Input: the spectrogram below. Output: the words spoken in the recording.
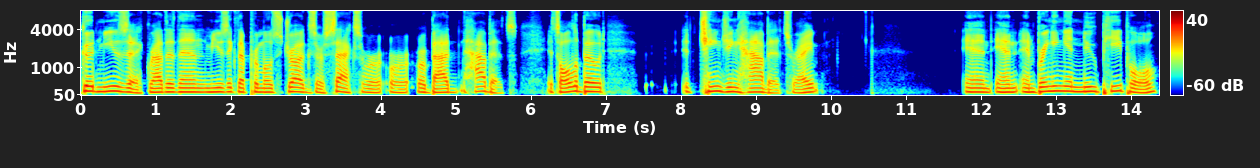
good music rather than music that promotes drugs or sex or, or, or bad habits. It's all about uh, changing habits, right? And and and bringing in new people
